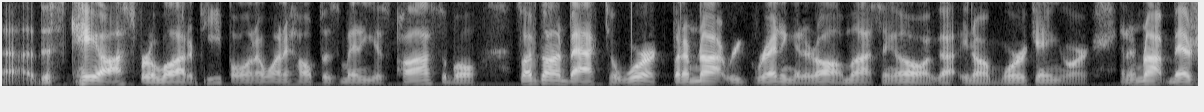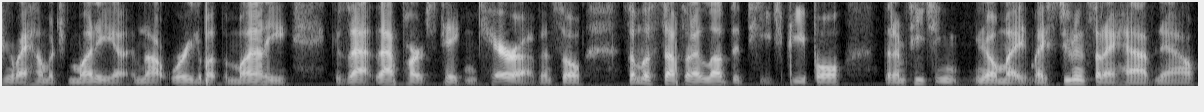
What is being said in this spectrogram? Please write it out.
uh, this chaos for a lot of people, and I want to help as many as possible. So I've gone back to work, but I'm not regretting it at all. I'm not saying, oh, I've got, you know, I'm working, or and I'm not measuring by how much money. I'm not worried about the money because that that part's taken care of. And so some of the stuff that I love to teach people that I'm teaching, you know, my my students that I have now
